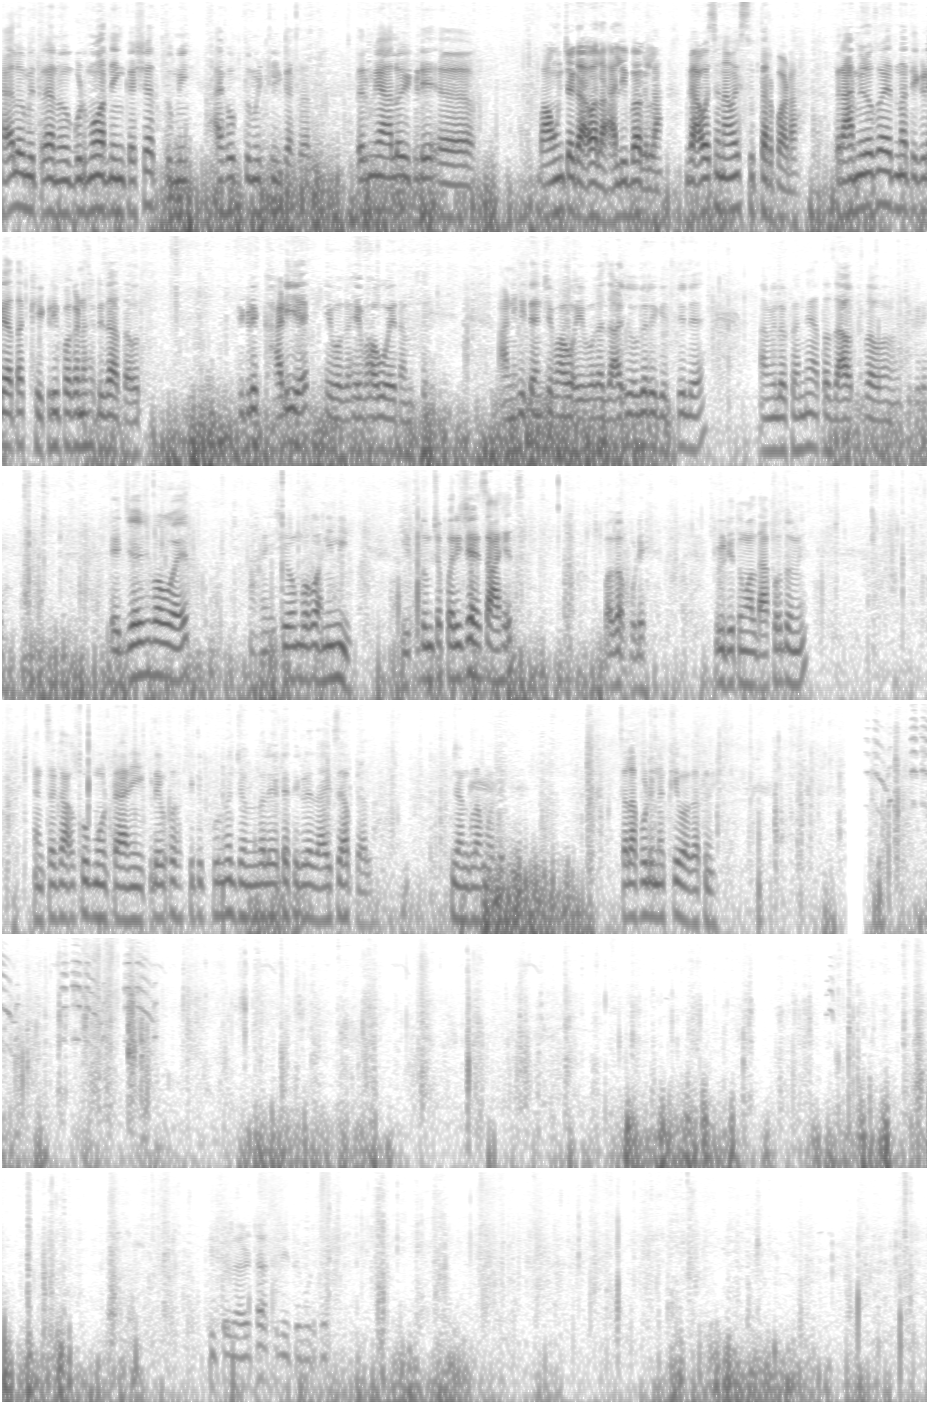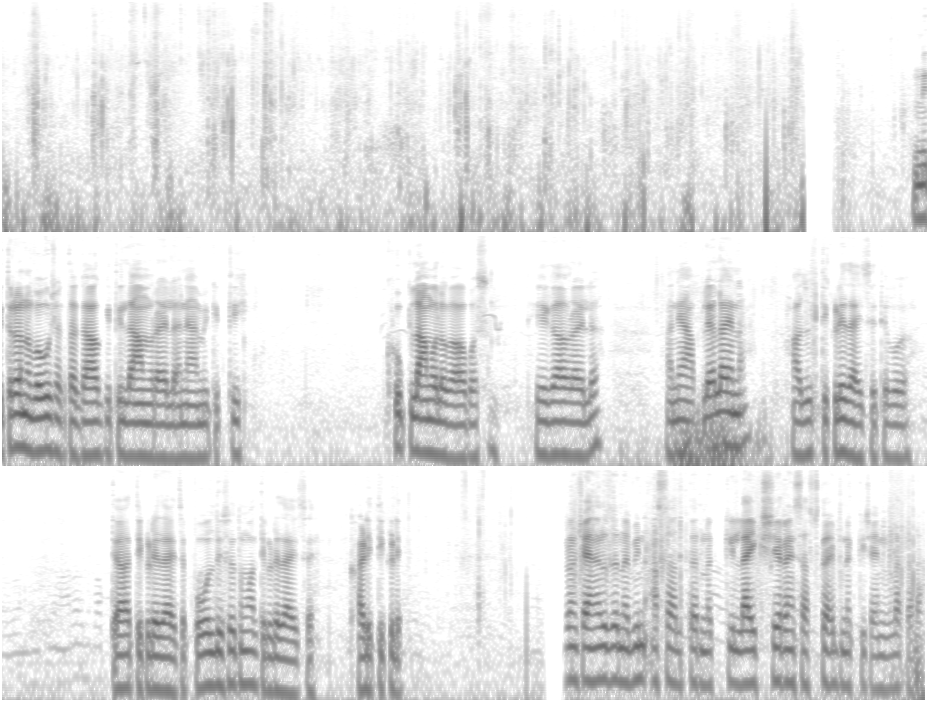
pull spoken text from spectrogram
Hello मित्रांनो good morning कशा आहात तुम्ही? आय होप तुम्ही ठीक असाल. तर मी आलो इकडे भाऊंच्या गावाला अलिबागला. गावाचं नाव आहे सुतारपाडा. तर आम्ही लोक आहेत ना तिकडे आता खेकडी पकडण्यासाठी जात आहोत. तिकडे खाडी आहे हे बघा हे भाऊ आहेत आमचे. आणि हे त्यांचे भाऊ आहे बघा जाळी वगैरे घेतलेली आहे. आम्ही लोकांनी आता जात आहोत तिकडे. हे जयेश भाऊ आहेत आणि शिवम भाऊ आणि मी. इथं तुमच्या परिचयाचं आहेच. बघा पुढे. व्हिडिओ तुम्हाला दाखवतो मी. यांचं गाव खूप मोठं आहे आणि इकडे बघा किती पूर्ण जंगल आहे. तिकडे जायचं आहे आपल्याला जंगलामध्ये. चला पुढे नक्की बघा तुम्ही तिथं घरटा असेल इथं कुठं मित्रांनो बघू शकता गाव किती लांब राहिलं आणि आम्ही किती खूप लांब आलो गावापासून. हे गाव राहिलं आणि आपल्याला आहे ना अजून तिकडे जायचं आहे ते बघा. त्या तिकडे जायचं पोल दिसतो तुम्हाला तिकडे जायचं आहे खाडी तिकडे. मित्रांनो चॅनल जर नवीन असाल तर नक्की लाईक शेअर आणि सबस्क्राईब नक्की चॅनलला करा.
